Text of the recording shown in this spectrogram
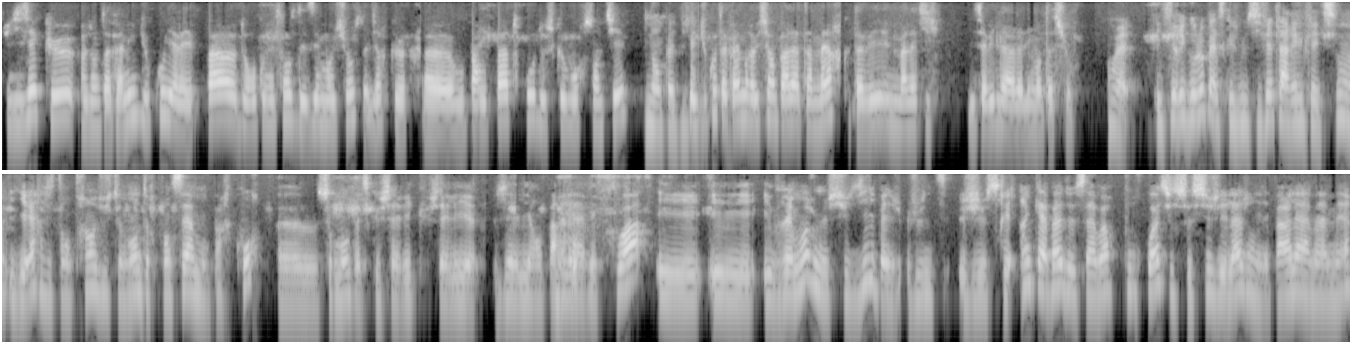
tu disais que euh, dans ta famille, du coup, il n'y avait pas de reconnaissance des émotions, c'est-à-dire que vous parliez pas trop de ce que vous ressentiez. Non, pas du tout. Et du coup, tu as quand même réussi à en parler à ta mère que tu avais une maladie vis-à-vis de l'alimentation. Ouais, et c'est rigolo parce que je me suis fait la réflexion hier. J'étais en train justement de repenser à mon parcours, euh, sûrement parce que je savais que j'allais j'allais en parler avec toi. Et, et, et, vraiment, je me suis dit, bah, je, je serais incapable de savoir pourquoi sur ce sujet-là j'en ai parlé à ma mère,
